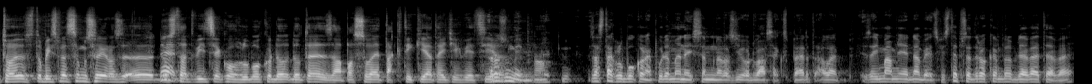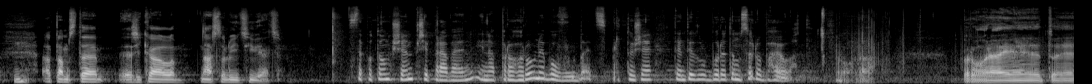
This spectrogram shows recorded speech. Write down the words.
to, to bychom se museli roz, eh, dostat víc jako hluboko do, do té zápasové taktiky a tady těch věcí. Rozumím. No. Zas tak hluboko nepůjdeme, nejsem na rozdíl od vás expert, ale zajímá mě jedna věc. Vy jste před rokem byl v DVTV hmm. a tam jste říkal následující věc. Jste potom všem připraven i na prohru nebo vůbec? Protože ten titul budete muset obhajovat. Prohra. Prohra je, to je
